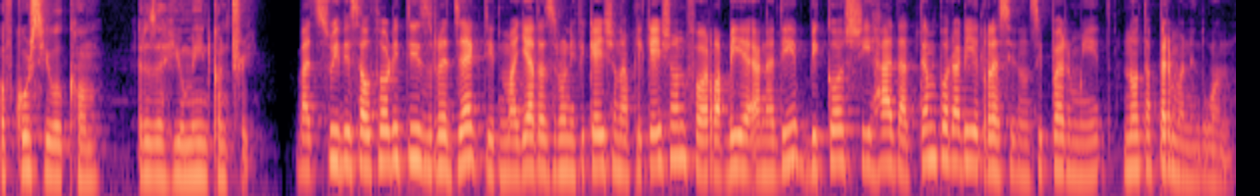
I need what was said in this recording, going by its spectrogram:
of course he will come. It is a humane country. But Swedish authorities rejected Mayada's reunification application for Rabia and Adib because she had a temporary residency permit, not a permanent one.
